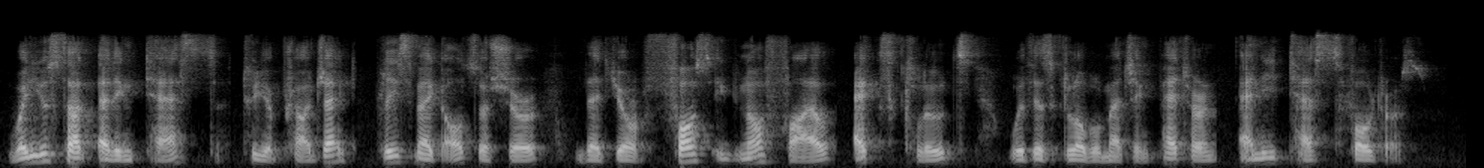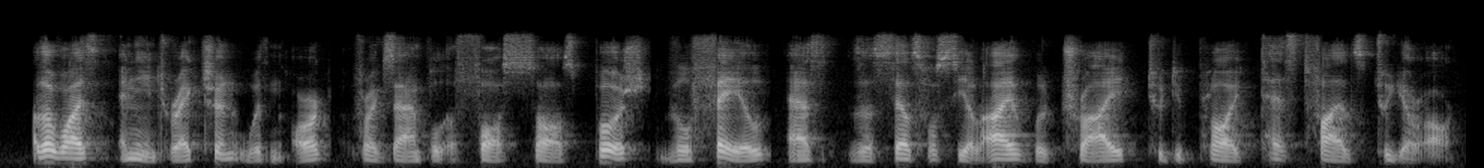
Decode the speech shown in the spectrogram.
When you start adding tests to your project, please make also sure that your force ignore file excludes with this global matching pattern any test folders. Otherwise, any interaction with an org, for example, a force source push, will fail as the Salesforce CLI will try to deploy test files to your org.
